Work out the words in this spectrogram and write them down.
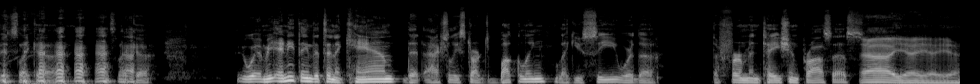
it's like a it's like a. I mean, anything that's in a can that actually starts buckling, like you see where the the fermentation process. Oh, yeah, yeah, yeah.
